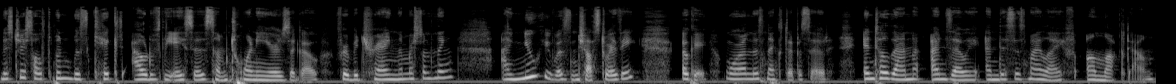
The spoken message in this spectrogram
Mr. Saltsman was kicked out of the Aces some 20 years ago for betraying them or something. I knew he wasn't trustworthy. Okay, more on this next episode. Until then, I'm Zoe, and this is my life on lockdown.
